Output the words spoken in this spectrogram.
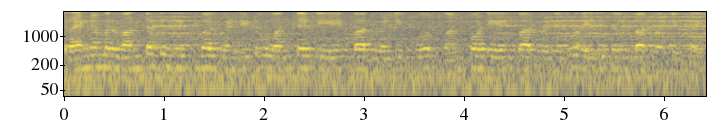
Crime number one thirty six bar twenty two one thirty eight bar twenty four one forty eight bar twenty four eighty seven bar twenty five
